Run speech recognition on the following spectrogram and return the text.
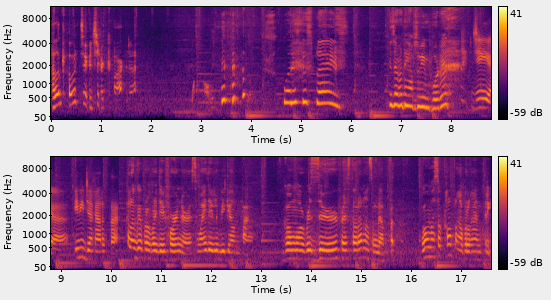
Welcome to Jakarta. What is this place? Is everything have to be imported? Gia, ini Jakarta. Kalau gue pura-pura jadi foreigner, semuanya jadi lebih gampang. Gue mau reserve restoran langsung dapet. Gue mau masuk klub nggak perlu ngantri.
